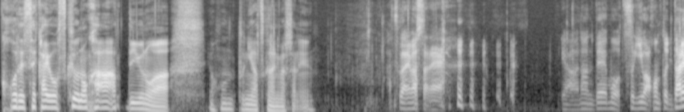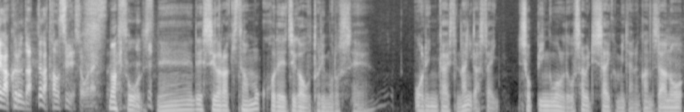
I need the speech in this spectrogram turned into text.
ここで世界を救うのかっていうのは本当に熱くなりましたね熱くなりましたね。いやなんで、もう次は本当に誰が来るんだっていうのが楽しみでしょうがないですね。まあそうですねで信楽さんもここで自我を取り戻して俺に対して何がしたいショッピングモールでおしゃべりしたいかみたいな感じであの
